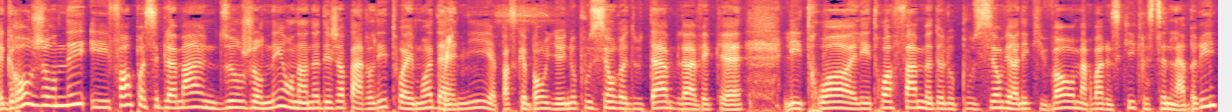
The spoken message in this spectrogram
grosse journée et fort possiblement une dure journée. On en a déjà parlé, toi et moi, Dani, parce que bon, il y a une opposition redoutable avec euh, les trois les trois femmes de l'opposition, Véronique Yvon, Marois Risky, Christine Labrie,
